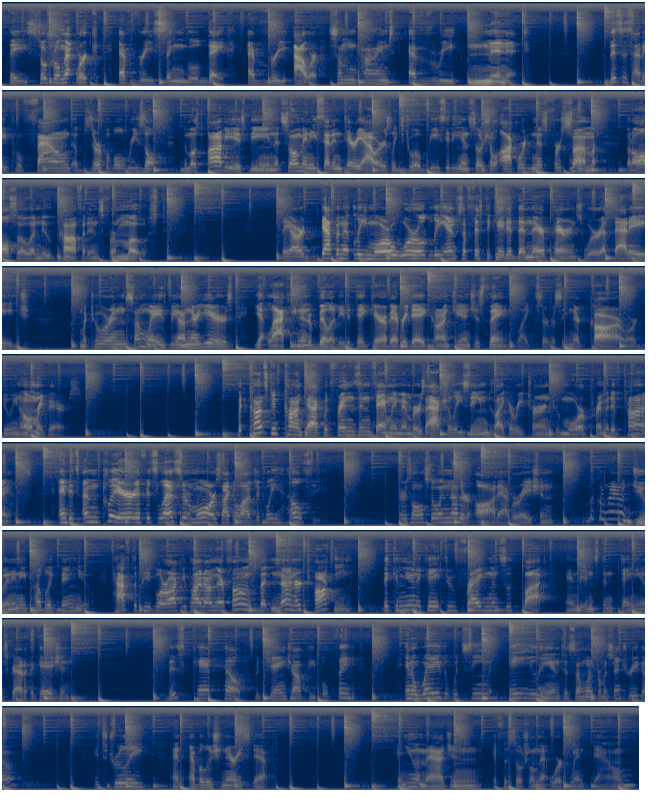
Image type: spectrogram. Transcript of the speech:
They social network every single day, every hour, sometimes every minute. This has had a profound observable result, the most obvious being that so many sedentary hours leads to obesity and social awkwardness for some, but also a new confidence for most. They are definitely more worldly and sophisticated than their parents were at that age. Mature in some ways beyond their years, yet lacking an ability to take care of everyday conscientious things like servicing their car or doing home repairs. But constant contact with friends and family members actually seems like a return to more primitive times. And it's unclear if it's less or more psychologically healthy. There's also another odd aberration. Look around you in any public venue. Half the people are occupied on their phones, but none are talking. They communicate through fragments of thought and instantaneous gratification. This can't help but change how people think in a way that would seem alien to someone from a century ago. It's truly an evolutionary step. Can you imagine if the social network went down?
